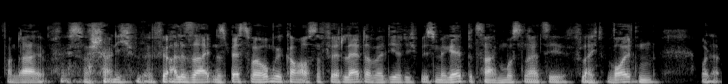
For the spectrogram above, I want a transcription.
Von daher ist wahrscheinlich für alle Seiten das Beste bei rumgekommen, außer für Atlanta, weil die natürlich ein bisschen mehr Geld bezahlen mussten, als sie vielleicht wollten. Oder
